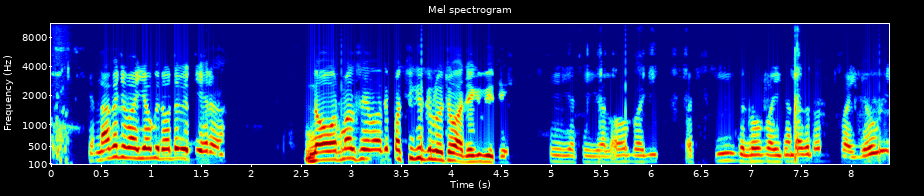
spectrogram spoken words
ਕਿੰਨਾ ਕੁ ਚਵਾਈ ਜਾਊਗੀ ਦੁੱਧ ਵਿੱਚ ਫਿਰ? ਨਾਰਮਲ ਸੇਵਾ ਤੇ 25 ਕਿਲੋ ਚ ਆ ਜਾਏਗੀ ਵੀਰ ਜੀ। ਠੀਕ ਹੈ ਠੀਕ ਹੈ ਲਓ ਬਾਈ ਜੀ 25 ਕਿਲੋ ਬਾਈ ਕਹਿੰਦਾ ਕਿ ਦੁੱਧ ਚਵਾਈ ਜਾਊਗੀ।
